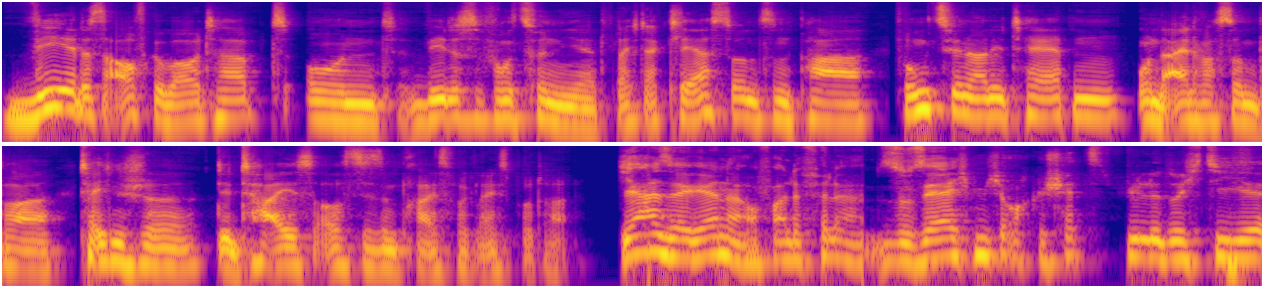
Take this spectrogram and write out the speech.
wie ihr das aufgebaut habt und wie das so funktioniert. Vielleicht erklärst du uns ein paar Funktionalitäten und einfach so ein paar technische Details aus diesem Preisvergleichsportal. Ja, sehr gerne, auf alle Fälle. So sehr ich mich auch geschätzt fühle durch die,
